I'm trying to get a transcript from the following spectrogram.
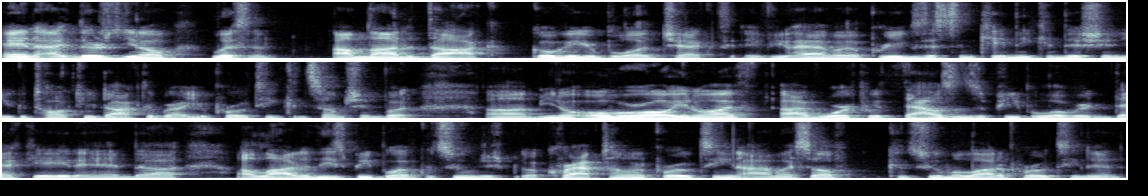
and I, there's, you know, listen, I'm not a doc. Go get your blood checked. If you have a pre-existing kidney condition, you can talk to your doctor about your protein consumption. But um, you know, overall, you know, I've I've worked with thousands of people over a decade, and uh, a lot of these people have consumed a crap ton of protein. I myself consume a lot of protein, and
